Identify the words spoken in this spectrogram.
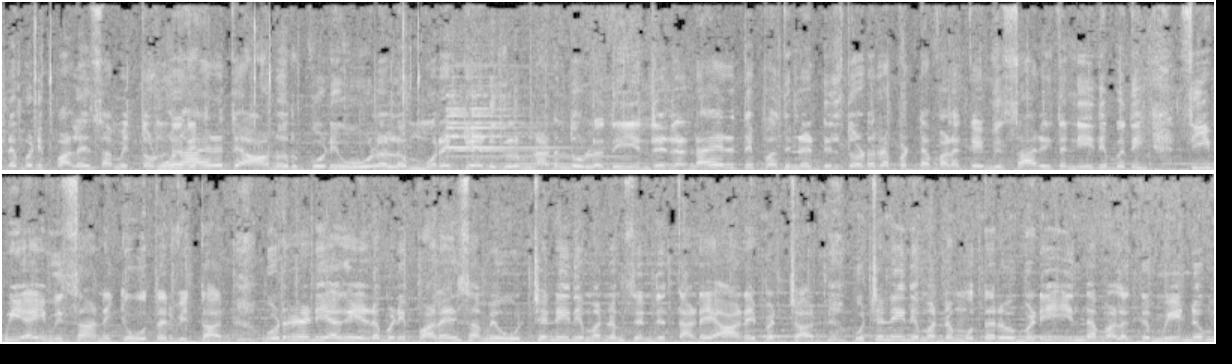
எடப்பாடி பழனிசாமி தொண்ணூறாயிரத்தி அறுநூறு கோடி ஊழலும் முறைகேடுகளும் நடந்துள்ளது என்று இரண்டாயிரத்தி பதினெட்டில் தொடரப்பட்ட வழக்கை விசாரித்த நீதிபதி சிபிஐ விசாரணைக்கு உத்தரவிட்டார். உடனடியாக எடப்பாடி பழனிசாமி உச்சநீதிமன்றம் சென்று தடை ஆணை பெற்றார். உச்சநீதிமன்றம் உத்தரவுபடி இந்த வழக்கு மீண்டும்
